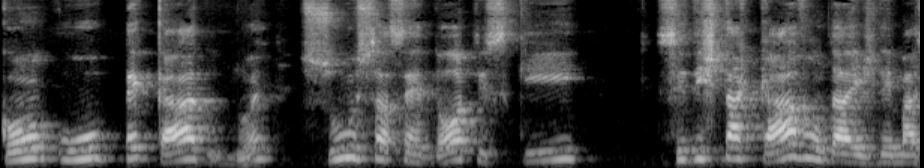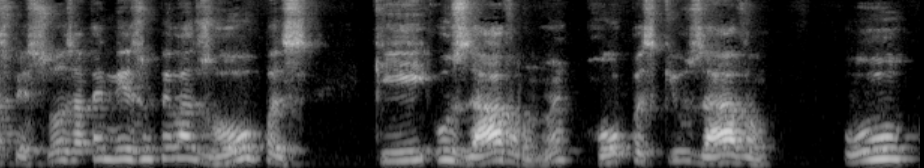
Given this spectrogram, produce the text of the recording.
com o pecado, não é? Sumos sacerdotes que se destacavam das demais pessoas, até mesmo pelas roupas que usavam, não é? Roupas que usavam. O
